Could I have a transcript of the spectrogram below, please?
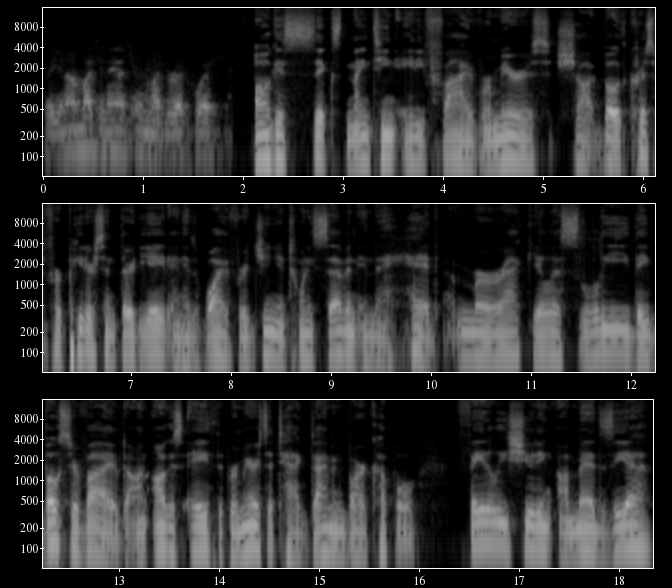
But you're not much in answering my direct question. August 6, 1985, Ramirez shot both Christopher Peterson, 38, and his wife, Virginia, 27, in the head. Miraculously, they both survived. On August 8th, Ramirez attacked Diamond Bar couple, fatally shooting Ahmed Zia,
